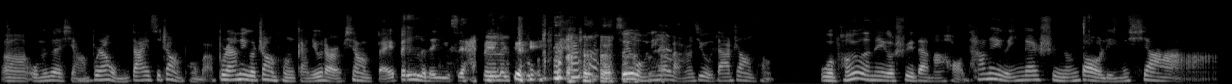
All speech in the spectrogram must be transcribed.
嗯，我们在想，不然我们搭一次帐篷吧，不然那个帐篷感觉有点像白背了的意思，还背了。所以我们那天晚上就有搭帐篷。我朋友的那个睡袋蛮好，他那个应该是能到零下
